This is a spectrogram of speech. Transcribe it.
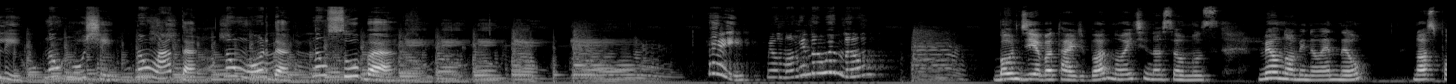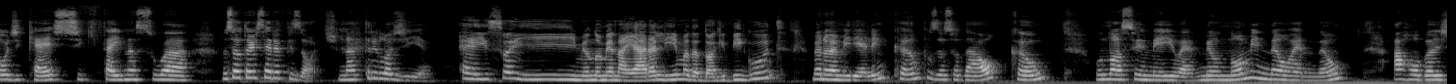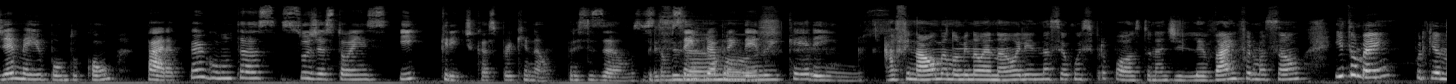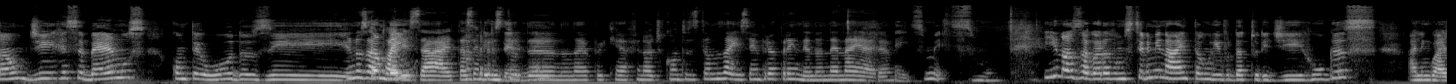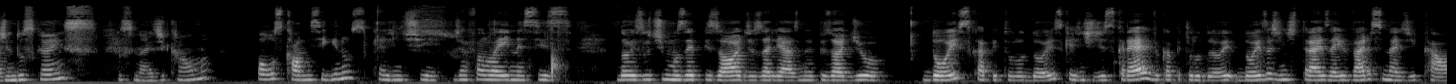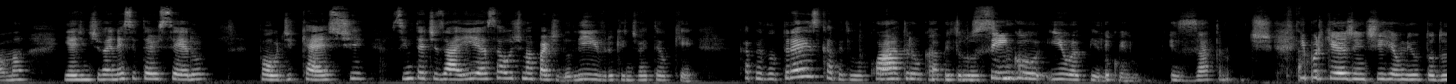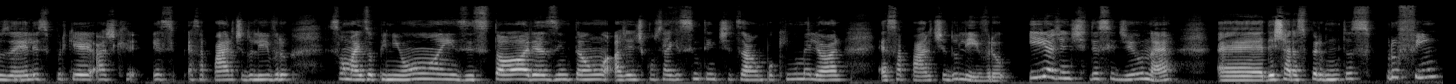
pule, não puxe, não lata, não morda, não suba. Ei, meu nome não é não. Bom dia, boa tarde, boa noite. Nós somos Meu Nome Não É Não, nosso podcast que tá aí na sua, no seu terceiro episódio, na trilogia. É isso aí. Meu nome é Nayara Lima, da Dog Be Good. Meu nome é Miriellen Campos, eu sou da Alcão. O nosso e-mail é meu nome não é não, gmail.com para perguntas, sugestões e críticas, porque não? Precisamos. Estamos Precisamos. sempre aprendendo e queremos. Afinal, meu nome não é não, ele nasceu com esse propósito, né? De levar informação e também, por que não, de recebermos conteúdos e, E nos também atualizar, tá sempre aprender, estudando, né? Porque afinal de contas estamos aí sempre aprendendo, né, Nayara? É isso mesmo. E nós agora vamos terminar então o livro da Turid Rugas, A Linguagem dos Cães, Os Sinais de Calma. Ou os calme signos, que a gente já falou aí nesses dois últimos episódios, aliás, no episódio 2, capítulo 2, que a gente descreve o capítulo 2, a gente traz aí vários sinais de calma, e a gente vai nesse terceiro podcast sintetizar aí essa última parte do livro, que a gente vai ter o quê? Capítulo 3, capítulo 4, Quatro, capítulo capítulo 5 e o epílogo. Epílogo. Exatamente. Tá. E por que a gente reuniu todos eles? Porque acho que esse- essa parte do livro são mais opiniões, histórias, então a gente consegue sintetizar um pouquinho melhor essa parte do livro. E a gente decidiu, né, é, deixar as perguntas pro fim.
